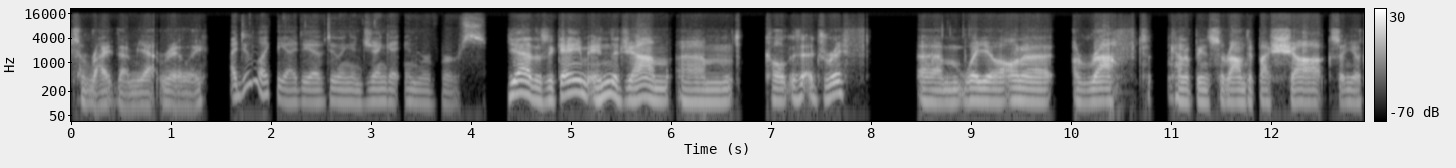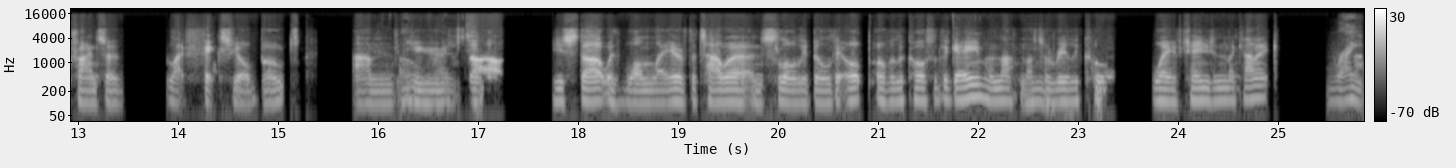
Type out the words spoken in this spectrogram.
to write them yet, really. I do like the idea of doing a Jenga in reverse. Yeah, there's a game in the jam um, called is it Adrift, um, where you're on a, a raft, kind of being surrounded by sharks, and you're trying to like fix your boat, and Oh, you right. start you start with one layer of the tower and slowly build it up over the course of the game, and that, that's a Mm. really cool way of changing the mechanic. Right.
